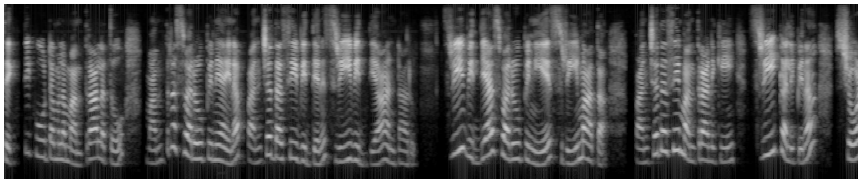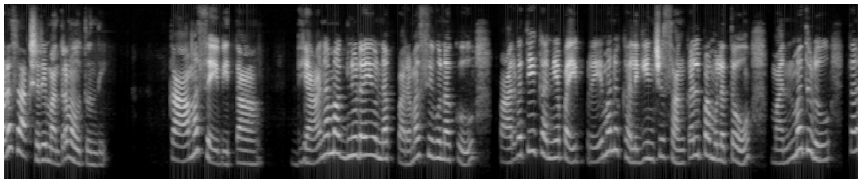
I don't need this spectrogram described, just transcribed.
శక్తికూటముల మంత్రాలతో మంత్రస్వరూపిణి అయిన పంచదశి విద్యని శ్రీ విద్య అంటారు. శ్రీ విద్యా స్వరూపిణియే శ్రీమాత? పంచదశి మంత్రానికి శ్రీ కలిపిన షోడసాక్షరి మంత్రం అవుతుంది. కామసేవిత. ధ్యానమగ్నుడై ఉన్న పరమశివునకు పార్వతీ కన్యపై ప్రేమను కలిగించు సంకల్పములతో మన్మథుడు తన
